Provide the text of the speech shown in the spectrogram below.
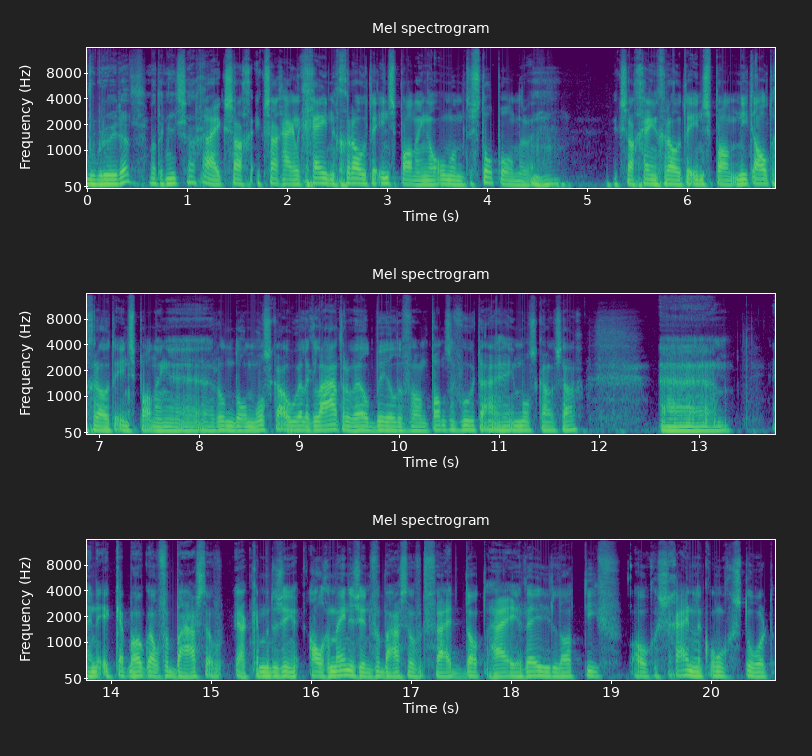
Hoe bedoel je dat? Wat ik niet zag? Nou, ik, zag, ik zag eigenlijk geen grote inspanningen om hem te stoppen onderweg. Ik zag geen grote inspanning, niet al te grote inspanningen rondom Moskou. Hoewel ik later wel beelden van panzervoertuigen in Moskou zag. Ehm, en ik heb me ook wel verbaasd over. Ja, ik heb me dus in algemene zin verbaasd over het feit dat hij relatief ogenschijnlijk ongestoord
